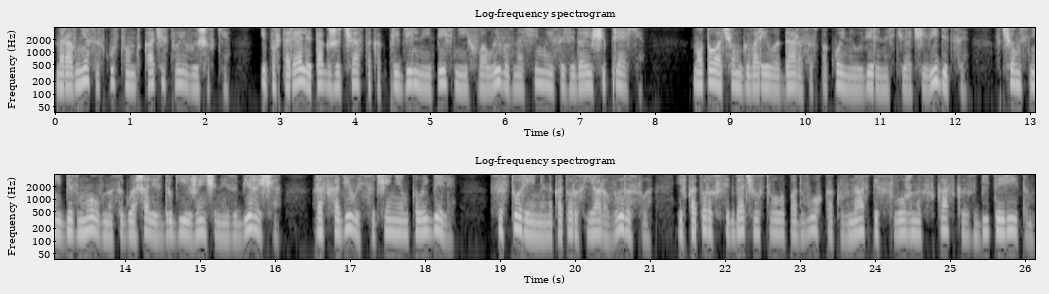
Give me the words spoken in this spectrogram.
наравне с искусством ткачества и вышивки, и повторяли так же часто, как предельные песни и хвалы, возносимые созидающей пряхи. Но то, о чем говорила Дара со спокойной уверенностью очевидицы, в чем с ней безмолвно соглашались другие женщины из убежища, расходилось с учением колыбели, с историями, на которых Яра выросла — и в которых всегда чувствовала подвох, как в наспех сложенных сказках сбитый ритм.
